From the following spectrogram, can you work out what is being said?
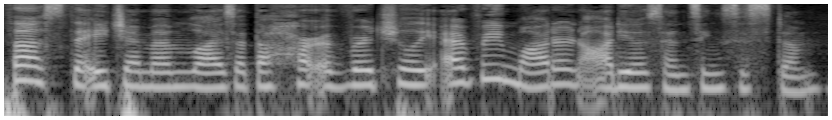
Thus, the HMM lies at the heart of virtually every modern audio sensing system.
